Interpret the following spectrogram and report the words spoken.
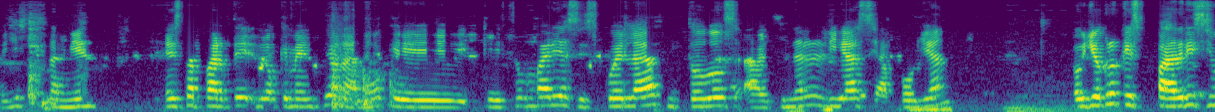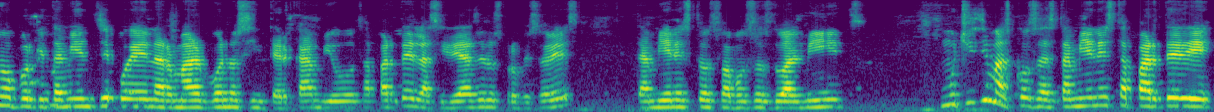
Y también esta parte, lo que menciona, ¿no? Que, que, son varias escuelas y todos al final del día se apoyan. Yo creo que es padrísimo porque también se pueden armar buenos intercambios, aparte de las ideas de los profesores, también estos famosos dual meets, muchísimas cosas. También esta parte de,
